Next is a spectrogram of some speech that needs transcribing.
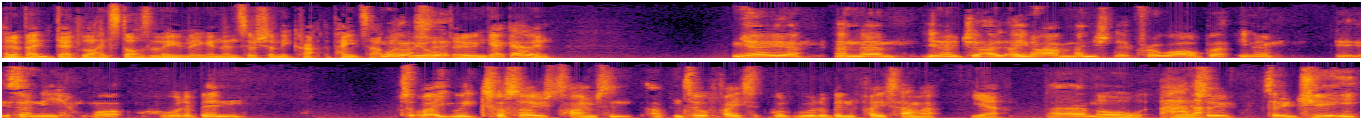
an event deadline starts looming, and then she'll suddenly crack the paints out Well, like we all it. do and get going. Yeah, yeah, and um, you know, I, you know, I haven't mentioned it for a while, but you know, it's only what would have been sort of eight weeks or so's time since up until face would, would have been Facehammer. Yeah. Um, Oh, you ah, know, that- so so G.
